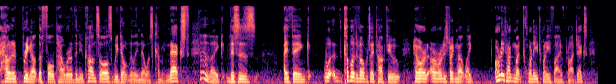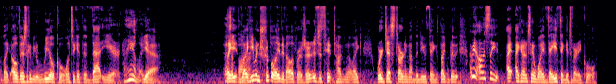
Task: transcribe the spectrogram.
how to bring out the full power of the new consoles. We don't really know what's coming next. Hmm. Like this is, I think, well, a couple of developers I talked to have already, are already talking about like already talking about 2025 projects of like, oh, this is gonna be real cool once we get to that year. Really? Yeah. That's like, like even AAA developers are just talking about like we're just starting on the new things. Like really, I mean, honestly, I, I can understand why they think it's very cool.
